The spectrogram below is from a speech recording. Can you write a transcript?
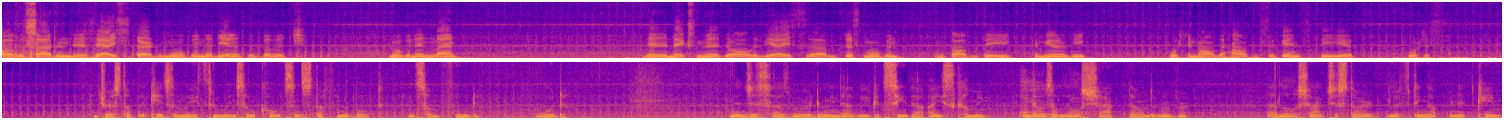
All of a sudden, the ice started moving at the end of the village, moving inland. Then the next minute, all of the ice um, just moving on top of the community, pushing all the houses against the uh, bushes. We dressed up the kids and we threw in some coats and stuff in the boat and some food, wood. And then just as we were doing that, we could see the ice coming. And there was a little shack down the river. That little shack just started lifting up and it came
